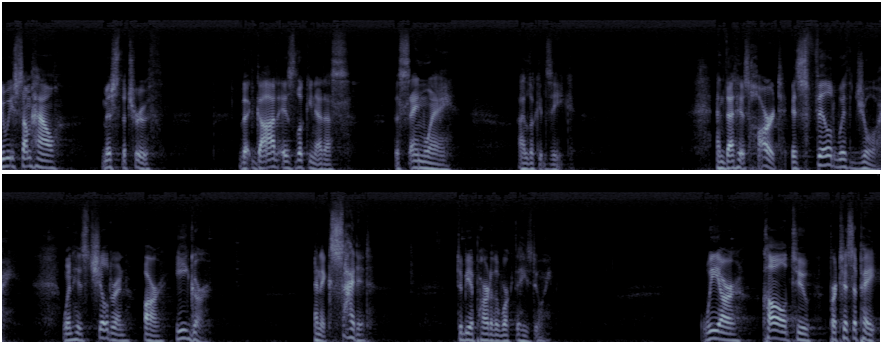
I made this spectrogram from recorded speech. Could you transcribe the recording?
Do we somehow miss the truth that God is looking at us the same way I look at Zeke? And that his heart is filled with joy when his children are eager and excited to be a part of the work that he's doing. We are called to participate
